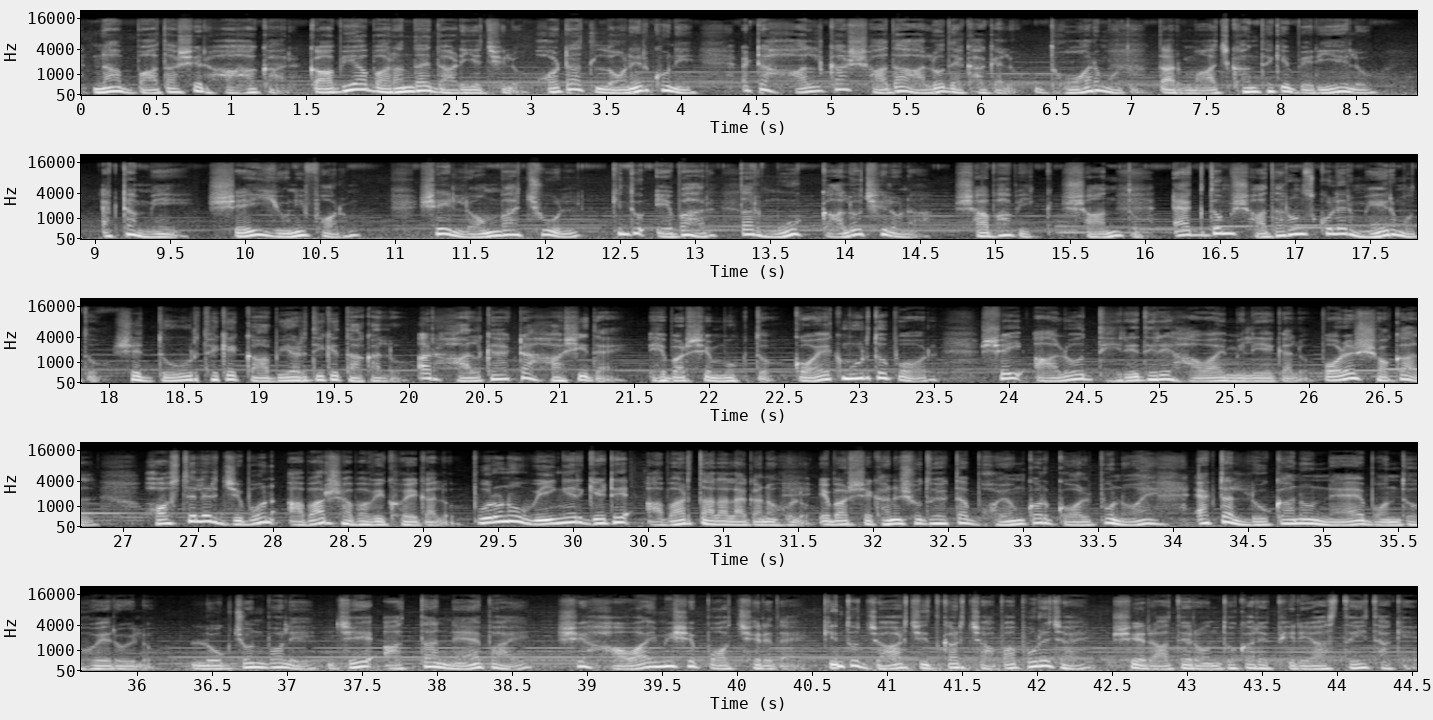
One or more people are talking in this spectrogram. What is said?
না বাতাসের হাহাকার। কাবিয়া বারান্দায় দাঁড়িয়েছিল হঠাৎ লনের কোণে একটা হালকা সাদা আলো দেখা গেল। ধোঁয়ার মতো। তার মাঝখান থেকে বেরিয়ে এলো একটা মেয়ে, সেই ইউনিফর্ম সেই লম্বা চুল, কিন্তু এবার তার মুখ কালো ছিল না, স্বাভাবিক, শান্ত, একদম সাধারণ স্কুলের মেয়ের মতো। সে দূর থেকে কাবিয়ার দিকে তাকালো আর হালকা একটা হাসি দেয়। এবার সে মুক্ত। কয়েক মুহূর্ত পর সেই আলো ধীরে ধীরে হাওয়ায় মিলিয়ে গেল। পরের সকাল হস্টেলের জীবন আবার স্বাভাবিক হয়ে গেল। পুরনো উইংয়ের গেটে আবার তালা লাগানো হলো। এবার সেখানে শুধু একটা ভয়ঙ্কর গল্প নয়, একটা লুকানো ন্যায় বন্ধ হয়ে রইল। লোকজন বলে, যে আত্মা ন্যায় পায়, সে হাওয়ায় মিশে পথ ছেড়ে দেয়। কিন্তু যার চিৎকার চাপা পড়ে যায়, সে রাতের অন্ধকারে ফিরে আসতেই থাকে।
